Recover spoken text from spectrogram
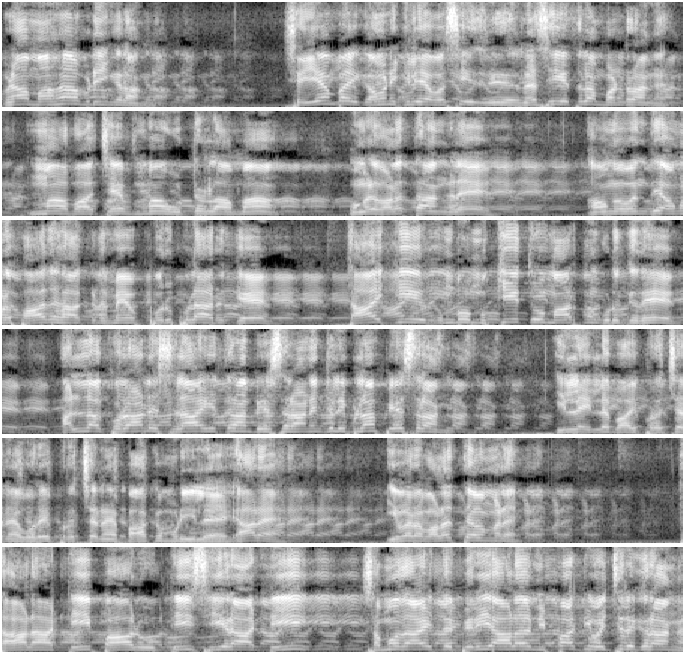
நான் மகன் அப்படிங்கிறாங்க. சரி கவனிக்கலையா? வசி நசிகத்தெல்லாம் பண்றாங்க. அம்மா வாச்சே அம்மா விட்டுடலாமா உங்களை வளர்த்தாங்களே. அவங்க வந்து அவங்கள பாதுகாக்கணுமே பொறுப்புலாம் இருக்கு. தாய்க்கு ரொம்ப முக்கியத்துவம் மார்க்கம் கொடுக்குது. அல்லாஹ் குரான சிலாகித்தான் பேசுறான்னு சொல்லி இப்படிலாம் பேசுறாங்க. இல்ல இல்ல பாய் பிரச்சனை ஒரே பிரச்சனை பார்க்க முடியல. யார? இவரை வளர்த்தவங்கள. தாளாட்டி பாலூட்டி சீராட்டி சமுதாயத்தை பெரிய ஆளை நிப்பாட்டி வச்சிருக்கிறாங்க.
